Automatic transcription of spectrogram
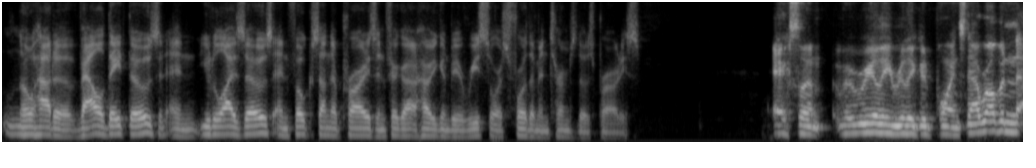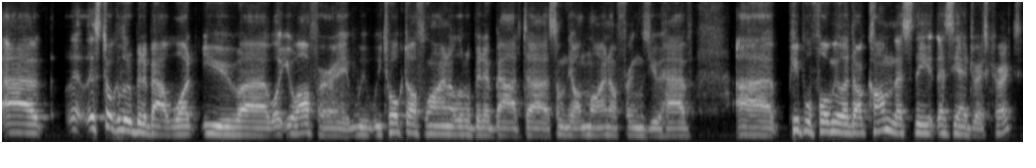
know how to validate those and, and utilize those and focus on their priorities and figure out how you're going to be a resource for them in terms of those priorities. Excellent, really, really good points. Now, Robin, uh, let's talk a little bit about what you uh, what you offer. We, we talked offline a little bit about uh, some of the online offerings you have. Uh, peopleformula.com. That's the that's the address, correct?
